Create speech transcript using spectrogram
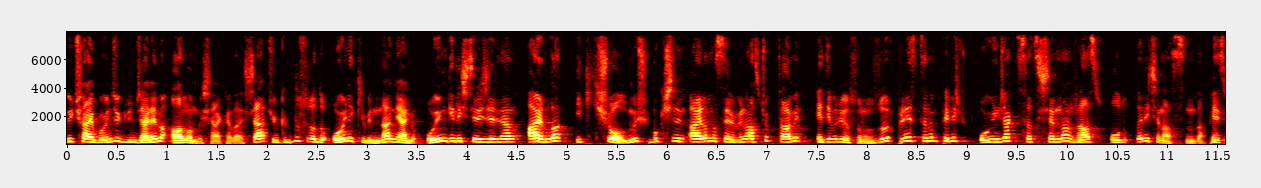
3 ay boyunca güncelleme almamış arkadaşlar. Çünkü bu sırada oyun ekibinden yani oyun geliştiricilerinden ayrılan iki kişi olmuş. Bu kişilerin ayrılma sebebini az çok tahmin edebiliyorsunuzdur. Preston'ın Peliş oyuncak satışlarından rahatsız oldukları için aslında PS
